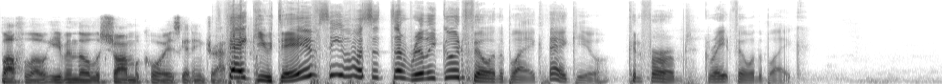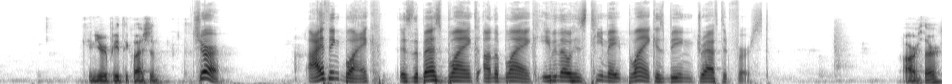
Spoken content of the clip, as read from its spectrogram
Buffalo, even though LeSean McCoy is getting drafted. Thank you, Dave. See, it was a, a really good fill in the blank. Thank you. Confirmed. Great fill in the blank. Can you repeat the question? Sure. I think blank is the best blank on the blank, even though his teammate blank is being drafted first. Arthur.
